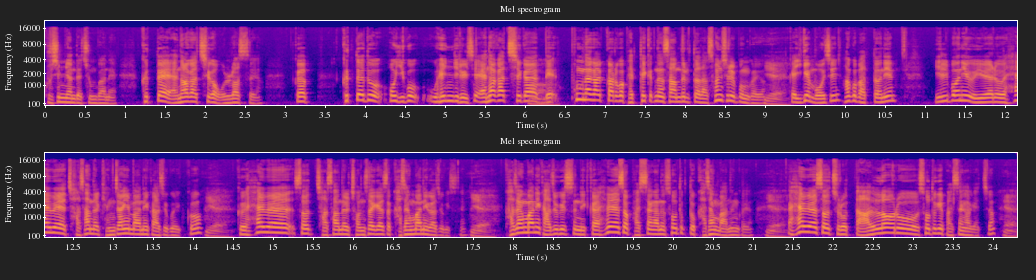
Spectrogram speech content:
90년대 중반에 그때 엔화 가치가 올랐어요. 그러니까 그때도 어 이거 웬일이지? 엔화 가치가 어. 내, 폭락할 거라고 베팅했던 사람들도 다 손실을 본 거예요. 예. 그러니까 이게 뭐지? 하고 봤더니 일본이 의외로 해외 자산을 굉장히 많이 가지고 있고 예. 그 해외에서 자산을 전 세계에서 가장 많이 가지고 있어요. 예. 가장 많이 가지고 있으니까 해외에서 발생하는 소득도 가장 많은 거예요. 예. 그러니까 해외에서 주로 달러로 소득이 발생하겠죠. 예.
